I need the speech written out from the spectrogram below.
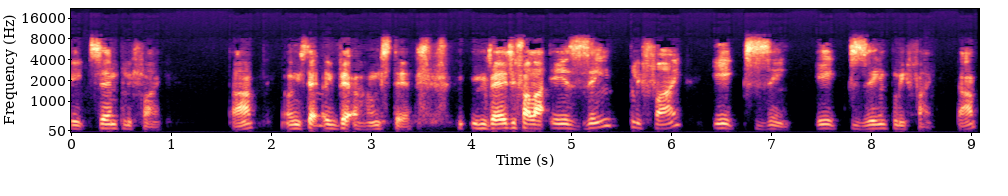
Exemplify. Tá? Ao Em vez de falar exemplify, exem. Exemplify. Tá?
